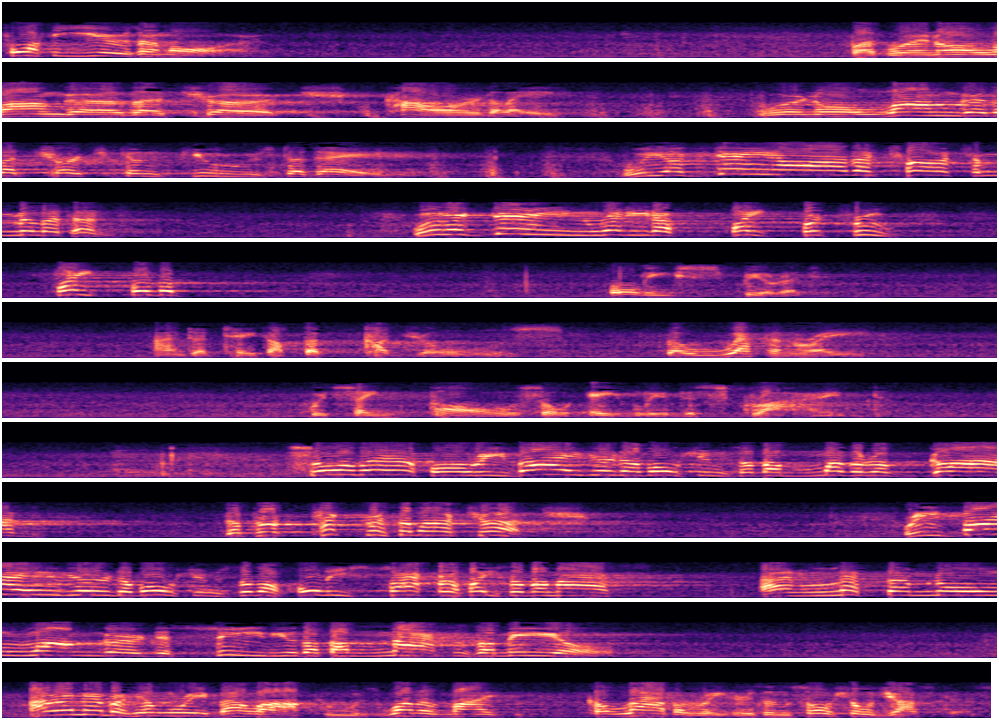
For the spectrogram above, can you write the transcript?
40 years or more. But we're no longer the church cowardly. We're no longer the church confused today. We again are the church militant. We're again ready to fight for truth, fight for the Holy Spirit, and to take up the cudgels, the weaponry, which St. Paul so ably described. So therefore, revive your devotions to the Mother of God, the protectress of our church. Revive your devotions to the holy sacrifice of the Mass, and let them no longer deceive you that the Mass is a meal. I remember Hilaire Belloc, who was one of my collaborators in social justice.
